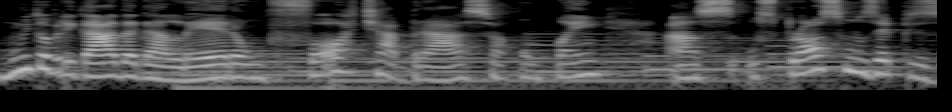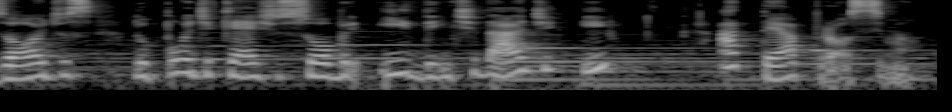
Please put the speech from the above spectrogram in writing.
muito obrigada, galera. Um forte abraço. Acompanhe as, os próximos episódios do podcast sobre identidade e até a próxima.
